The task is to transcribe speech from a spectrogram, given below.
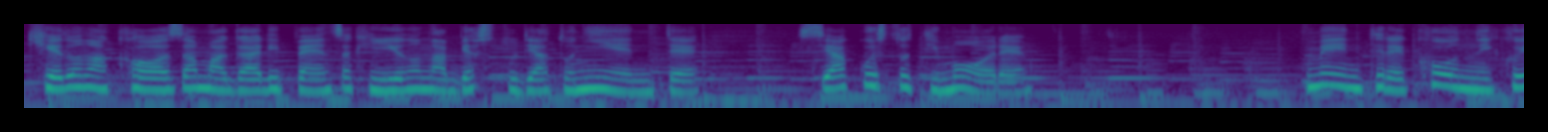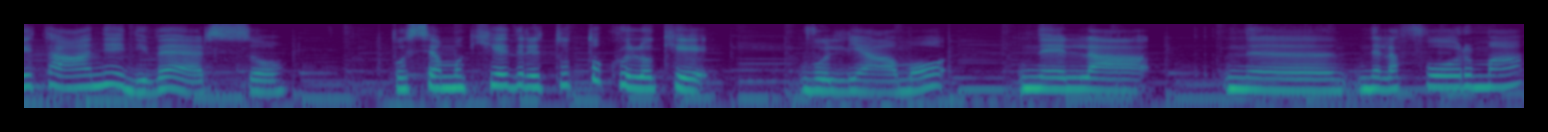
chiedo una cosa magari pensa che io non abbia studiato niente, si ha questo timore mentre con i coetanei è diverso. Possiamo chiedere tutto quello che vogliamo nella, nella forma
